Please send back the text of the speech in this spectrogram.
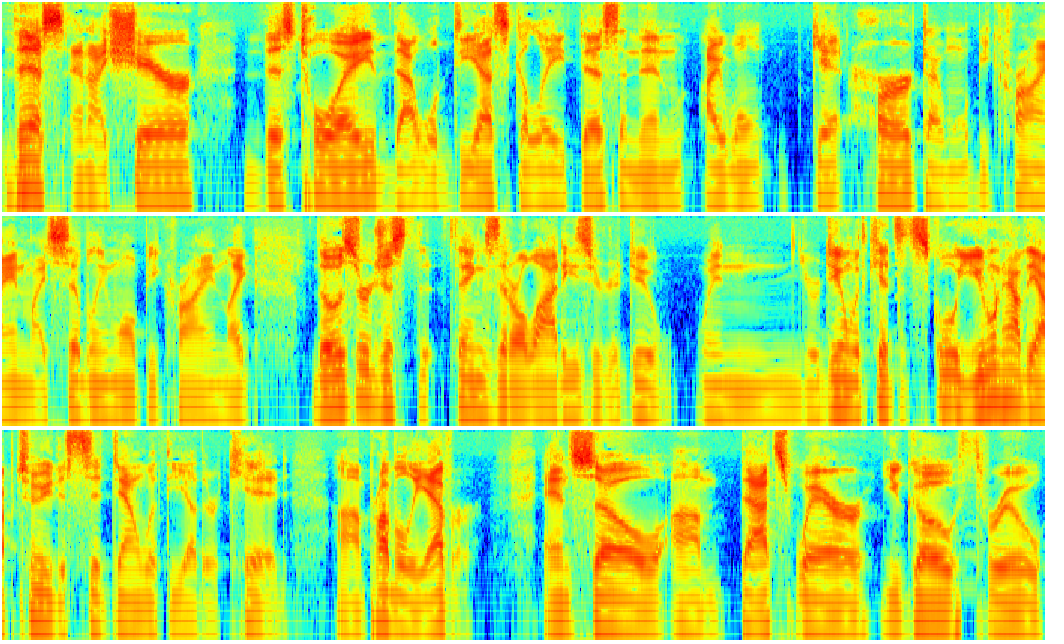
this and i share this toy that will de-escalate this and then i won't get hurt i won't be crying my sibling won't be crying. Like those are just th- things that are a lot easier to do. When you're dealing with kids at school you don't have the opportunity to sit down with the other kid uh, probably ever. And so um, that's where you go through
